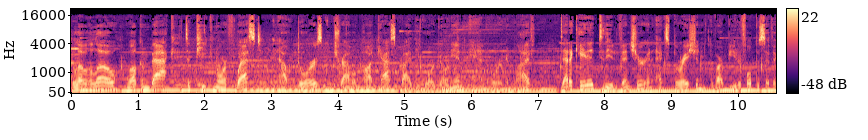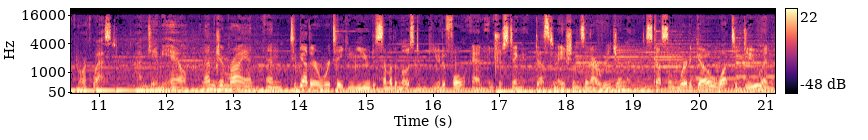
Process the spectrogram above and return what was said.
Hello, hello. Welcome back to Peak Northwest, an outdoors and travel podcast by the Oregonian and Oregon Live, dedicated to the adventure and exploration of our beautiful Pacific Northwest. I'm Jamie Hale. And I'm Jim Ryan, and together we're taking you to some of the most beautiful and interesting destinations in our region, discussing where to go, what to do, and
